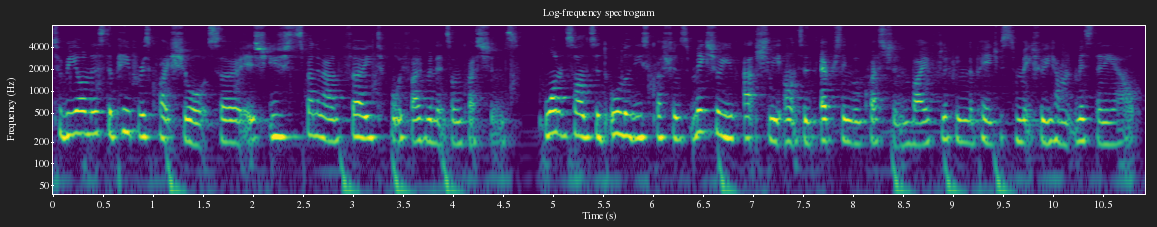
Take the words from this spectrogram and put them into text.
To be honest, the paper is quite short, so you should spend around 30 to 45 minutes on questions. Once answered all of these questions, make sure you've actually answered every single question by flipping the pages to make sure you haven't missed any out.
